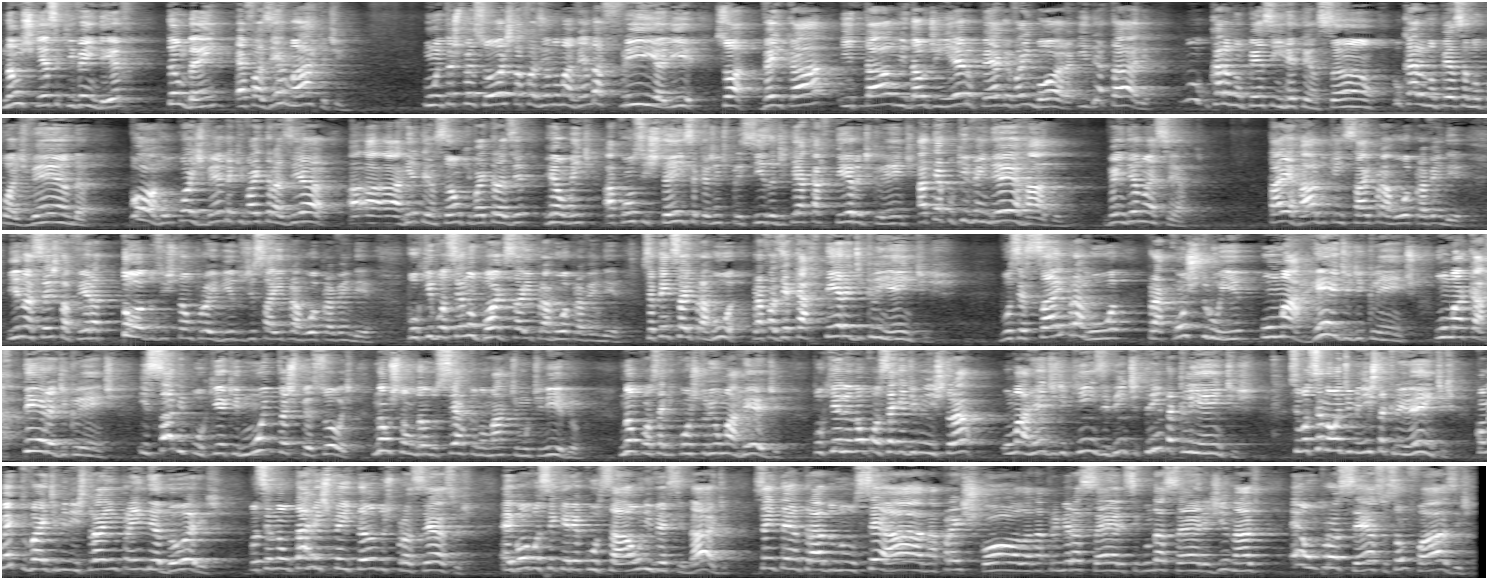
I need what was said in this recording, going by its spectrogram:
Não esqueça que vender também é fazer marketing. Muitas pessoas estão fazendo uma venda fria ali, só vem cá e tal, me dá o dinheiro, pega e vai embora. E detalhe, o cara não pensa em retenção, o cara não pensa no pós-venda. Porra, o pós-venda é que vai trazer a, a, a, retenção, que vai trazer realmente a consistência que a gente precisa de ter a carteira de cliente. Até porque vender é errado. Vender não é certo. Tá errado quem sai para a rua para vender. E na sexta-feira todos estão proibidos de sair para a rua para vender. Porque você não pode sair para a rua para vender. Você tem que sair para a rua para fazer carteira de clientes. Você sai para a rua para construir uma rede de clientes, uma carteira de clientes. E sabe por que, que muitas pessoas não estão dando certo no marketing multinível? Não conseguem construir uma rede? Porque ele não consegue administrar uma rede de 15, 20, 30 clientes. Se você não administra clientes, como é que tu vai administrar empreendedores? Você não está respeitando os processos. É igual você querer cursar a universidade sem ter entrado no CA, na pré-escola, na primeira série, segunda série, ginásio. É um processo, são fases.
